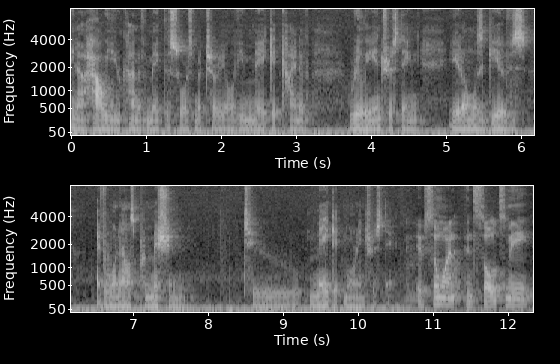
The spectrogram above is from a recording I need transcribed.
you know how you kind of make the source material if you make it kind of really interesting it almost gives everyone else permission to make it more interesting. If someone insults me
